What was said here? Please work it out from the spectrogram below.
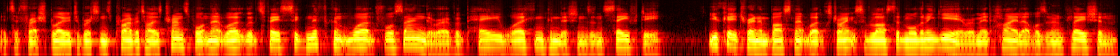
It's a fresh blow to Britain's privatised transport network that's faced significant workforce anger over pay, working conditions, and safety. UK train and bus network strikes have lasted more than a year amid high levels of inflation.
